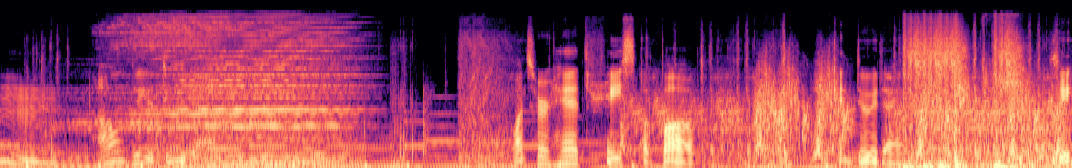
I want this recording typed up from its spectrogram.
Hmm, how do you do that? Once her head face above, she can do that. See?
